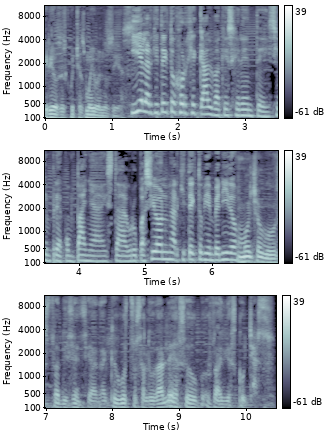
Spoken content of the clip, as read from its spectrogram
queridos escuchas, muy buenos días. Y el arquitecto Jorge Calva, que es gerente y siempre acompaña a esta agrupación. Arquitecto, bienvenido. Mucho gusto licenciada. Qué gusto saludarle a su radio escuchas.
